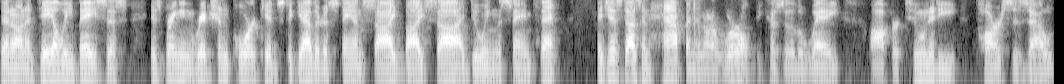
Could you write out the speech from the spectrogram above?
that on a daily basis is bringing rich and poor kids together to stand side by side doing the same thing. It just doesn't happen in our world because of the way opportunity parses out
